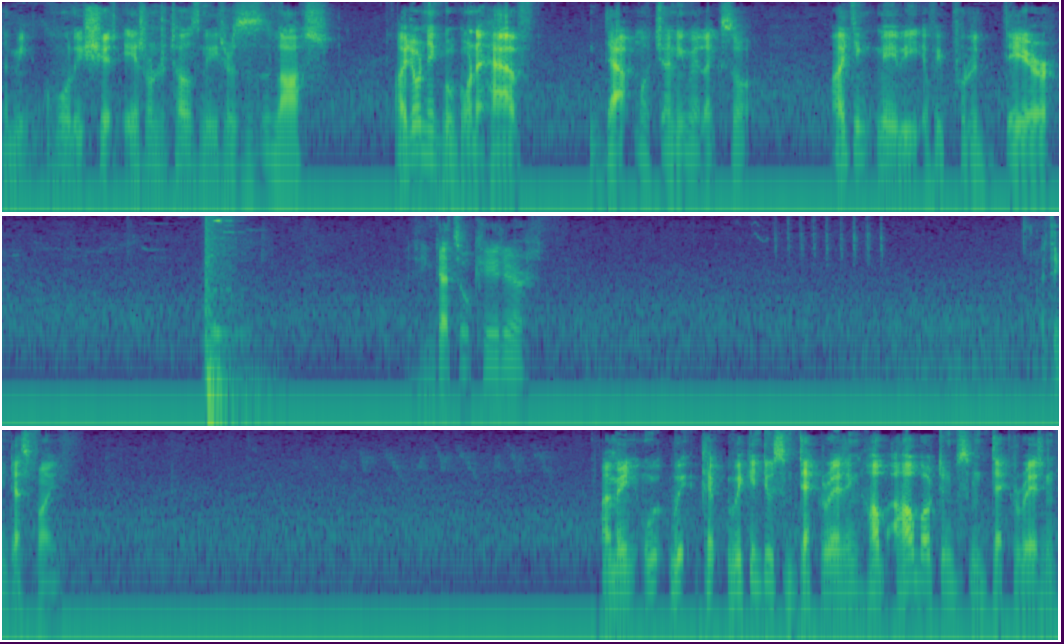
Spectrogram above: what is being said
I mean, holy shit, eight hundred thousand liters is a lot. I don't think we're going to have that much anyway. Like so, I think maybe if we put it there, I think that's okay there. I think that's fine. I mean, we we can, we can do some decorating. How how about doing some decorating?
